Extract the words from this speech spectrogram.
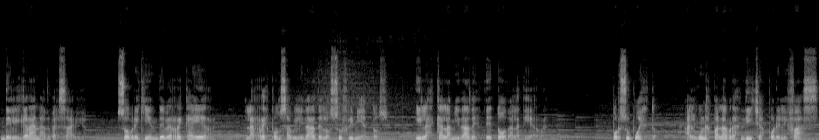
del gran adversario sobre quien debe recaer la responsabilidad de los sufrimientos y las calamidades de toda la tierra. Por supuesto, algunas palabras dichas por Elifaz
